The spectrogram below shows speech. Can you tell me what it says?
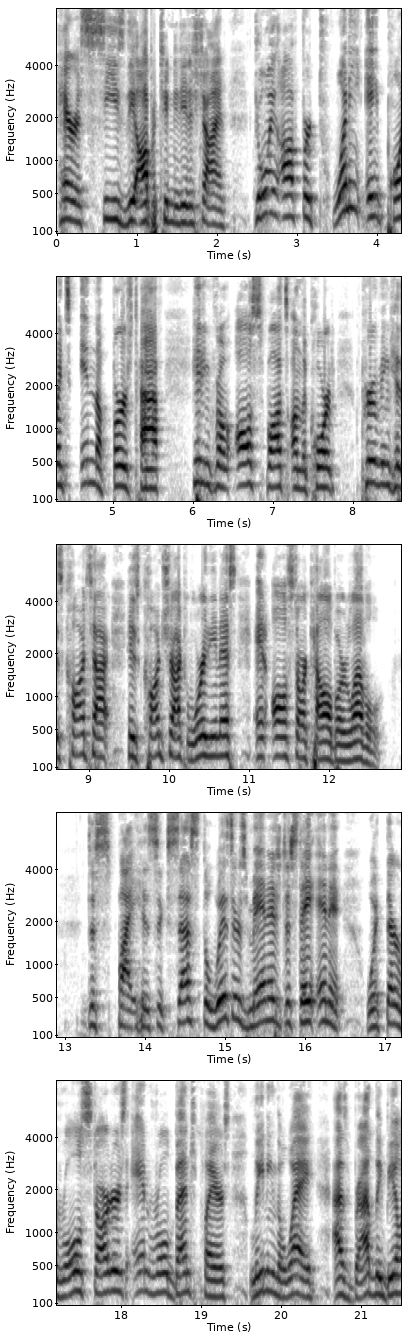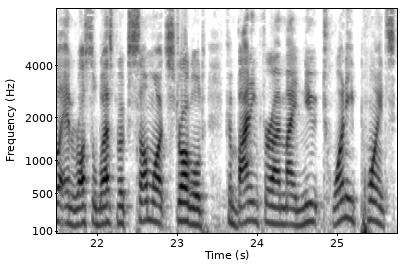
Harris seized the opportunity to shine, going off for 28 points in the first half, hitting from all spots on the court, proving his contact his contract worthiness and all-star caliber level. Despite his success, the Wizards managed to stay in it with their role starters and role bench players leading the way as Bradley Beal and Russell Westbrook somewhat struggled, combining for a minute 20 points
